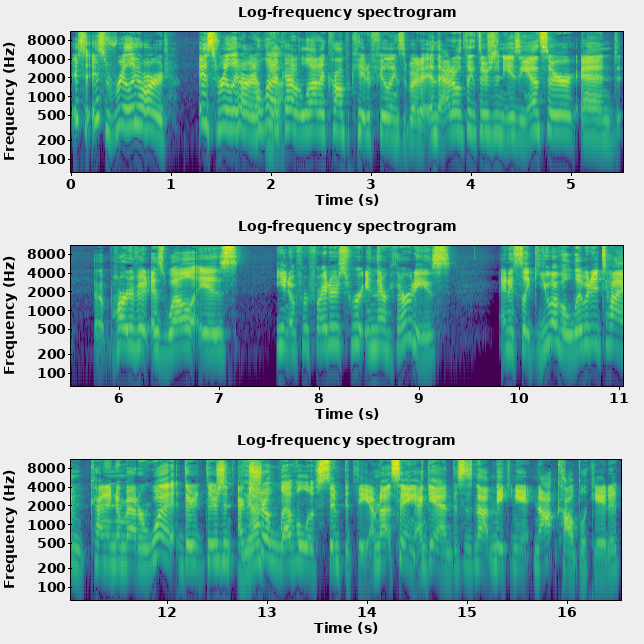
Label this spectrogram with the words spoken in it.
it's it's really hard. It's really hard. I've Yeah. got a lot of complicated feelings about it, and I don't think there's an easy answer. And uh, part of it as well is, you know, for fighters who are in their 30s, and it's like you have a limited time, kind of no matter what. There, there's an extra Yeah. level of sympathy. I'm not saying again, this is not making it not complicated.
